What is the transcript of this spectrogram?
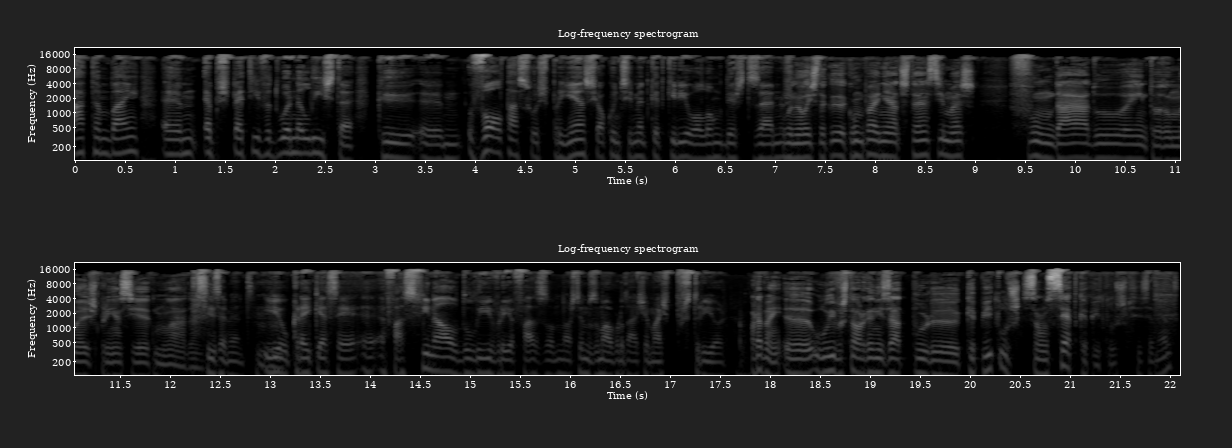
há também ehm, a perspectiva do analista que ehm, volta à sua experiência, ao conhecimento que adquiriu ao longo destes anos. O analista que acompanha à distância, mas fundado em toda uma experiência acumulada. Precisamente. Uhum. E eu creio que essa é a fase final do livro e a fase onde nós temos uma abordagem mais posterior. Ora bem, uh, o livro está organizado por capítulos, são sete capítulos. Precisamente.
